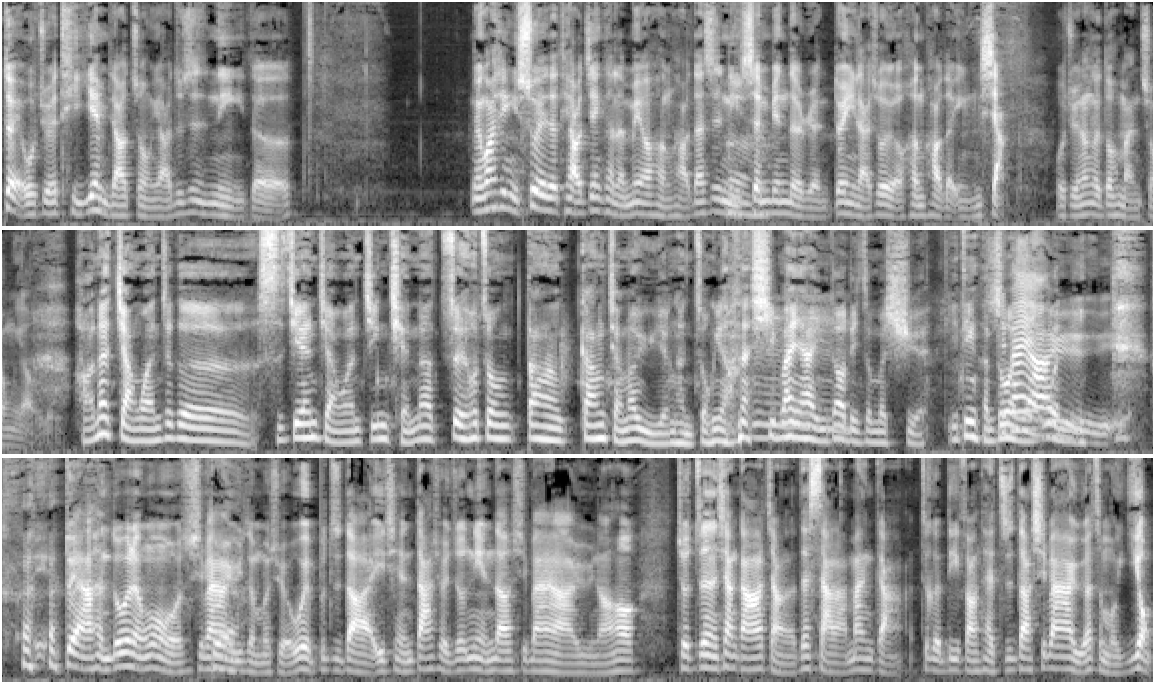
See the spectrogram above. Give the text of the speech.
对我觉得体验比较重要，就是你的。没关系，你睡的条件可能没有很好，但是你身边的人对你来说有很好的影响，我觉得那个都蛮重要的。好，那讲完这个时间，讲完金钱，那最后中当然刚刚讲到语言很重要。那西班牙语到底怎么学？一定很多人问你。对啊，很多人问我西班牙语怎么学，我也不知道啊。以前大学就念到西班牙语，然后就真的像刚刚讲的，在萨拉曼卡这个地方才知道西班牙语要怎么用。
